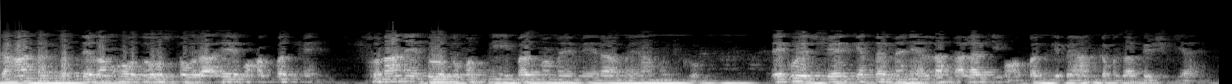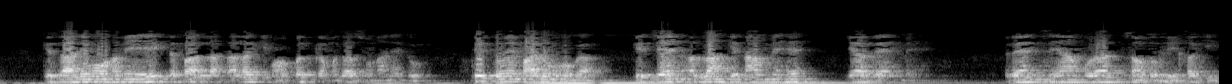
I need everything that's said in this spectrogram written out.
کہاں تک سب غم ہو دوست ہو راہ محبت میں؟ سنانے دو تم اپنی بزم میں، میرا بیان مجھ کو۔ دیکھو، اس شعر کے اندر میں نے اللہ تعالیٰ کی محبت کے بیان کا مزہ پیش کیا ہے کہ ظالموں، ہمیں ایک دفعہ اللہ تعالیٰ کی محبت کا مزہ سنانے دو۔ پھر تمہیں معلوم ہوگا کہ چین اللہ کے نام میں ہے یا رین میں ہے۔ رین سے یہاں مراد ساؤتھ افریقہ کی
